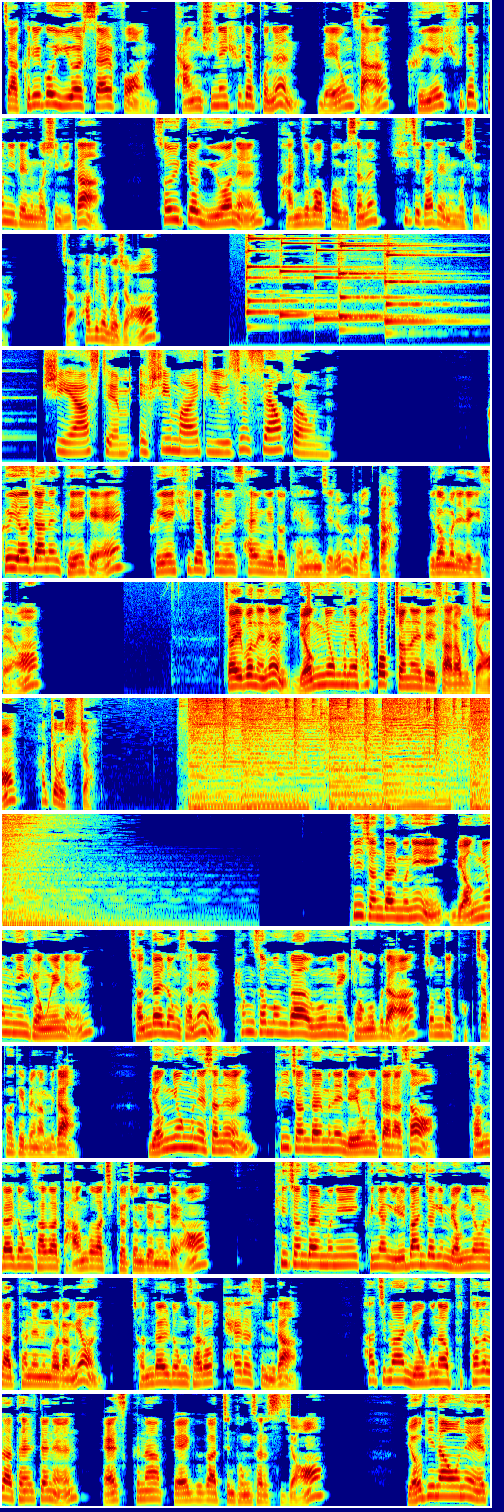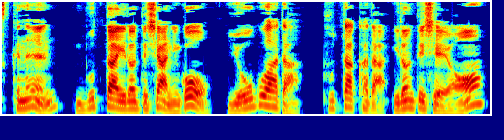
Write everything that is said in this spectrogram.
자, 그리고 your cell phone, 당신의 휴대폰은 내용상 그의 휴대폰이 되는 것이니까 소유격 유어는 간접어법에서는 his가 되는 것입니다. 자, 확인해 보죠. She asked him if she might use his cell phone. 그 여자는 그에게 그의 휴대폰을 사용해도 되는지를 물었다. 이런 말이 되겠어요. 자, 이번에는 명령문의 화법 전환에 대해서 알아보죠. 함께 보시죠. 피전달문이 명령문인 경우에는 전달 동사는 평서문과 의문문의 경우보다 좀 더 복잡하게 변합니다. 명령문에서는 피전달문의 내용에 따라서 전달 동사가 다음과 같이 결정되는데요. 피전달문이 그냥 일반적인 명령을 나타내는 거라면 전달 동사로 tell을 씁니다. 하지만 요구나 부탁을 나타낼 때는 ask나 beg 같은 동사를 쓰죠. 여기 나오는 ask는 묻다 이런 뜻이 아니고 요구하다, 부탁하다 이런 뜻이에요.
